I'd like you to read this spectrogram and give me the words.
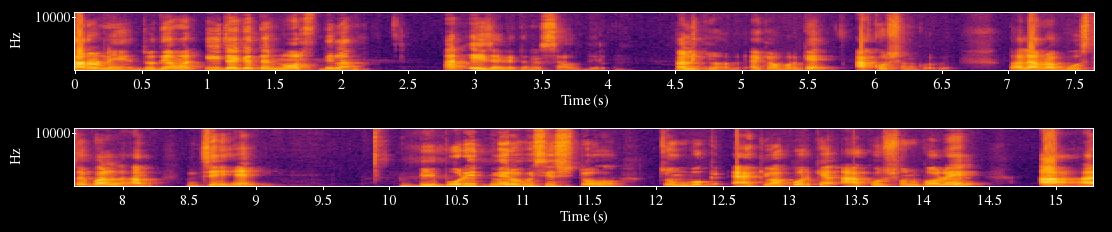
কারণে যদি আমার এই জায়গাতে নর্থ দিলাম আর এই জায়গাতে আমি সাউথ দিলাম, তাহলে কী হবে? একে অপরকে আকর্ষণ করবে। তাহলে আমরা বুঝতে পারলাম যে বিপরীত মেরু বিশিষ্ট চুম্বক একে অপরকে আকর্ষণ করে আর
